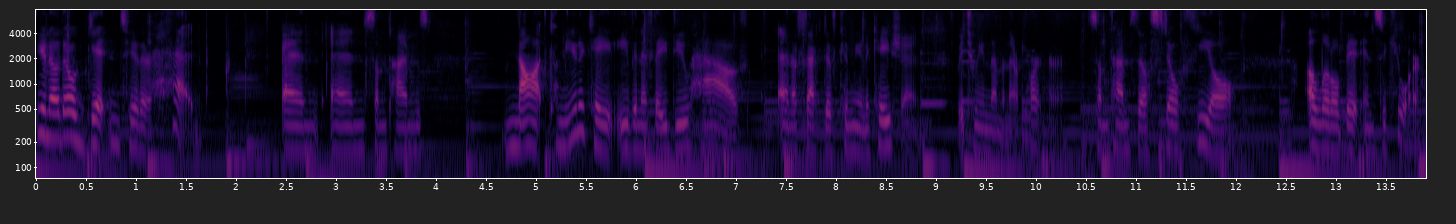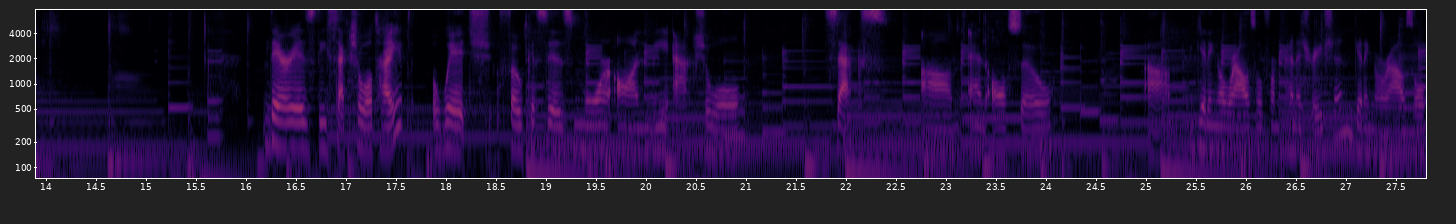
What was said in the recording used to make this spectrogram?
You know, they'll get into their head and and sometimes not communicate even if they do have an effective communication between them and their partner. Sometimes they'll still feel a little bit insecure. There is the sexual type, which focuses more on the actual sex um, and also um, getting arousal from penetration, getting arousal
